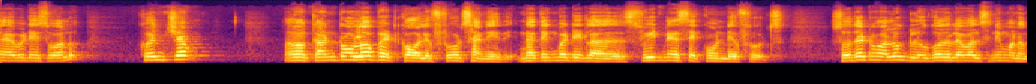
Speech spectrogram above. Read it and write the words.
డయాబెటీస్ వాళ్ళు కొంచెం కంట్రోల్లో పెట్టుకోవాలి ఫ్రూట్స్ అనేది. నథింగ్ బట్ ఇట్లా స్వీట్నెస్ ఎక్కువ ఉండే ఫ్రూట్స్ సో దట్ వాళ్ళు గ్లూకోజ్ లెవెల్స్ని మనం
